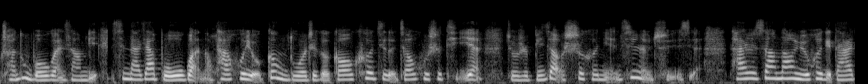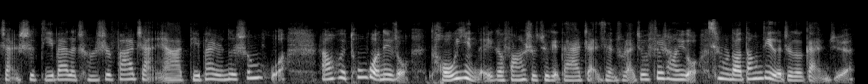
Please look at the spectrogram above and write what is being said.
传统博物馆相比，新达加博物馆的话它会有更多这个高科技的交互式体验，就是比较适合年轻人去一些。它是相当于会给大家展示迪拜的城市发展呀，迪拜人的生活，然后会通过那种投影的一个方式去给大家展现出来，就非常有进入到当地的这个感觉，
